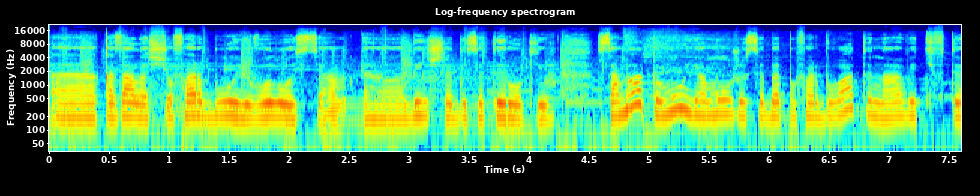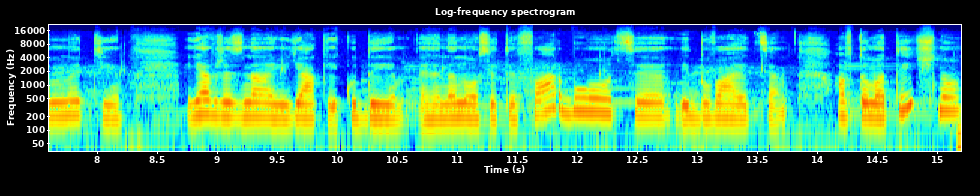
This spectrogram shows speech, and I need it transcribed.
е, казала, що фарбую волосся е, більше 10 років сама, тому я можу себе пофарбувати навіть в темноті. Я вже знаю, як і куди е, наносити фарбу. Це відбувається автоматично.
